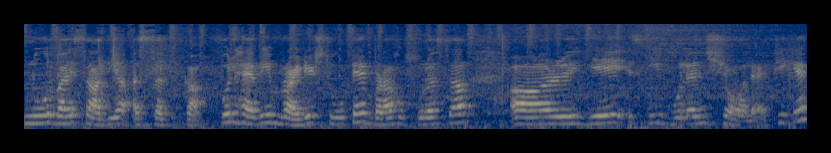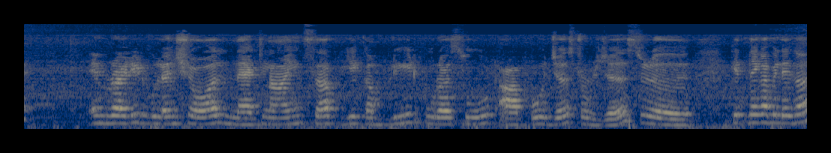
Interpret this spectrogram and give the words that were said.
नूर बाई सादिया असद का। फुल हैवी एम्ब्रॉयडेड सूट है, बड़ा खूबसूरत सा। और ये इसकी बुलंद शॉल है। ठीक है? एम्ब्रॉयड बुलन शॉल नेक लाइन सब, ये कंप्लीट पूरा सूट आपको जस्ट और जस्ट कितने का मिलेगा?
